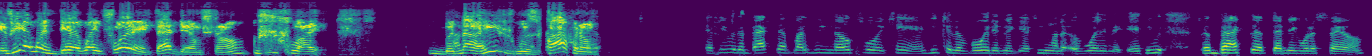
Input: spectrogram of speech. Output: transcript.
if he had went dead weight, Floyd ain't that damn strong. like, but nah, he was popping him. If he would have backed up like we know Floyd can, he can avoid a nigga if he want to avoid a nigga. If he would have backed up, that nigga would have failed.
